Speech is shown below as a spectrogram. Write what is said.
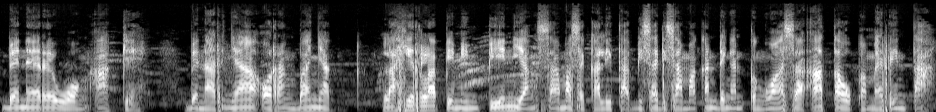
Benere wong ake. Benarnya orang banyak. Lahirlah pemimpin yang sama sekali tak bisa disamakan dengan penguasa atau pemerintah.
